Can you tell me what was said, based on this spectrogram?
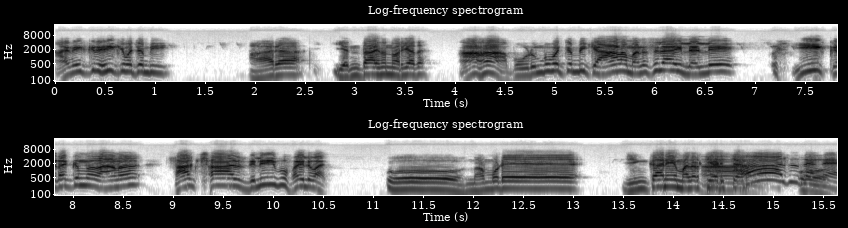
അനുഗ്രഹിക്കും മച്ചമ്പി ആരാ എന്താ എന്നൊന്നും അറിയാതെ? ആഹാ അപ്പൊ ഉടുമ്പ് മച്ചമ്പിക്ക് ആളെ മനസ്സിലായില്ലല്ലേ? ഈ കിടക്കുന്നതാണ് സാക്ഷാൽ ദിലീപ് ഫൈൽവാൻ ഓ നമ്മുടെ ജിങ്കാനെ മലർത്തിയടിച്ച ആ, അത് തന്നെ.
